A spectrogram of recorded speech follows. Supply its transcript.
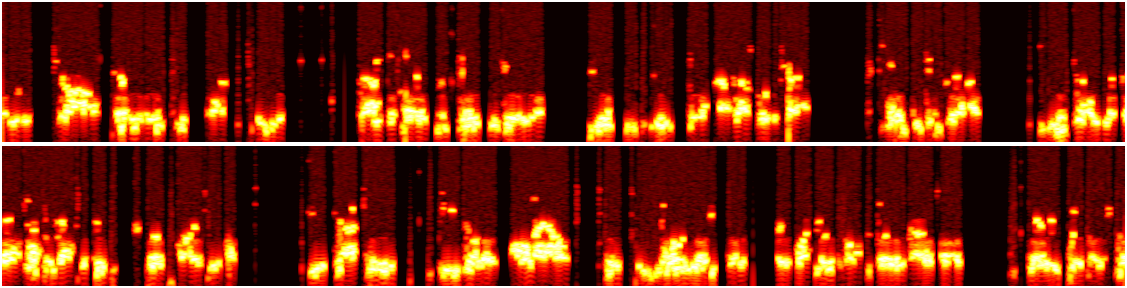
Every job, every business has to do it. That's the hardest mistake to do. You have to do that. That's what it has. You have to do that. you've got to get that number down to those parts. You've got to be going all out to, to know that there's what your responsibilities are for very quickly. So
